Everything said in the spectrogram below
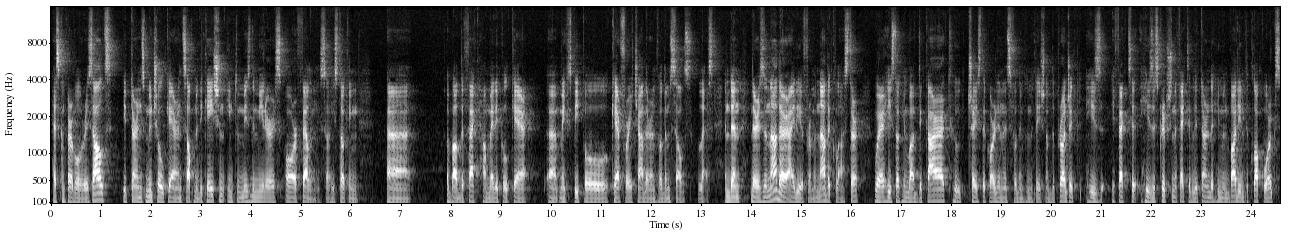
has comparable results it turns mutual care and self-medication into misdemeanors or felonies. So he's talking uh, about the fact how medical care uh, makes people care for each other and for themselves less. And then there is another idea from another cluster where he's talking about Descartes, who traced the coordinates for the implementation of the project. His, his description effectively turned the human body into clockworks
